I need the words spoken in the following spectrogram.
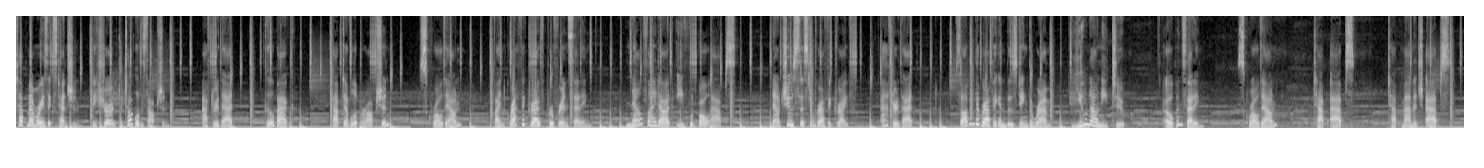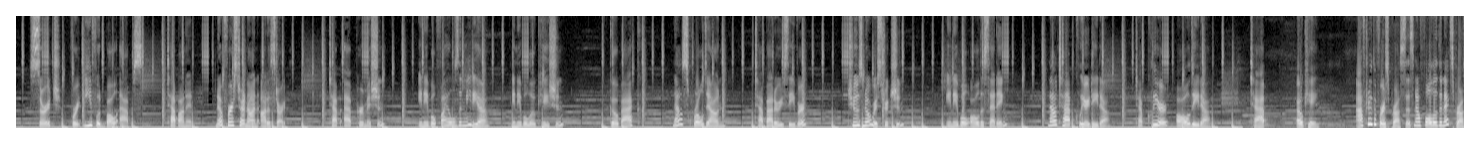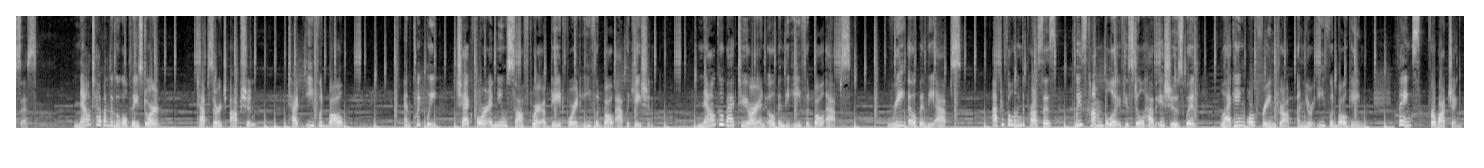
tap memories extension. Make sure to toggle this option. After that, go back, tap developer option, scroll down, find graphic drive preference setting. Now find out eFootball apps. Now choose System Graphic Drive. After that, solving the graphic and boosting the RAM, you now need to open setting, scroll down, tap apps, tap manage apps, search for eFootball apps. Tap on it. Now first turn on auto start. Tap app permission, enable files and media, enable location, go back. Now scroll down, tap battery saver, Choose no restriction. Enable all the setting. Now tap clear data. Tap clear all data. Tap OK. After the first process, now follow the next process. Now tap on the Google Play Store, tap search option, type eFootball, and quickly check for a new software update for an eFootball application. Now go back to your and open the eFootball apps reopen the apps. After following the process, please comment below if you still have issues with lagging or frame drop on your eFootball game. Thanks for watching.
